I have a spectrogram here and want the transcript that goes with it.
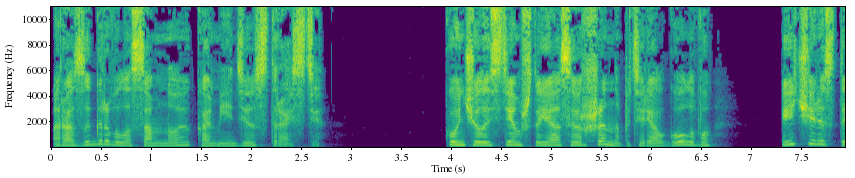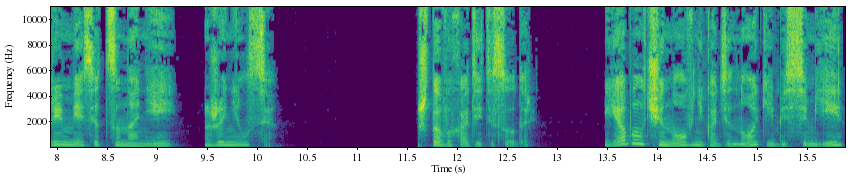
разыгрывала со мною комедию страсти. Кончилось тем, что я совершенно потерял голову и через три месяца на ней женился. Что вы хотите, сударь? Я был чиновник, одинокий, без семьи.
